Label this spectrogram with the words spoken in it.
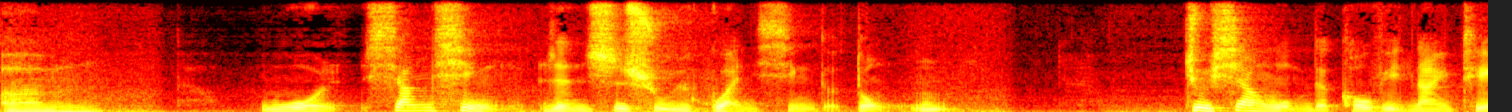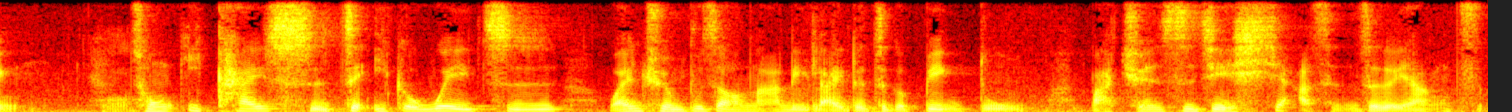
嗯，我相信人是属于惯性的动物，就像我们的 COVID-19，从一开始这一个未知、完全不知道哪里来的这个病毒，把全世界吓成这个样子。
